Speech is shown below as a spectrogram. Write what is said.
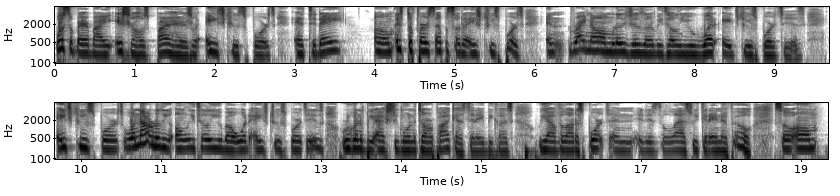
What's up, everybody? It's your host Brian Harris with HQ Sports, and today, um, it's the first episode of HQ Sports. And right now, I'm really just gonna be telling you what HQ Sports is. HQ Sports, well, not really only telling you about what HQ Sports is. We're gonna be actually going into our podcast today because we have a lot of sports, and it is the last week of the NFL. So, um,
